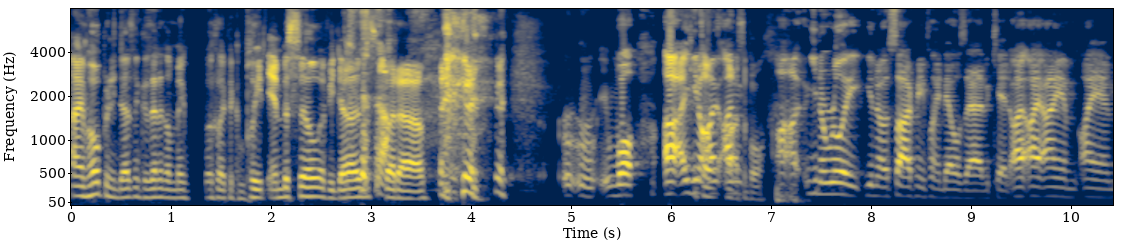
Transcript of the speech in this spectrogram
I'm hoping he doesn't because then it'll make him look like a complete imbecile if he does. but uh, well, uh, you know, I, possible. Uh, you know, really, you know, aside from me playing devil's advocate, I, I, I am, I am,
